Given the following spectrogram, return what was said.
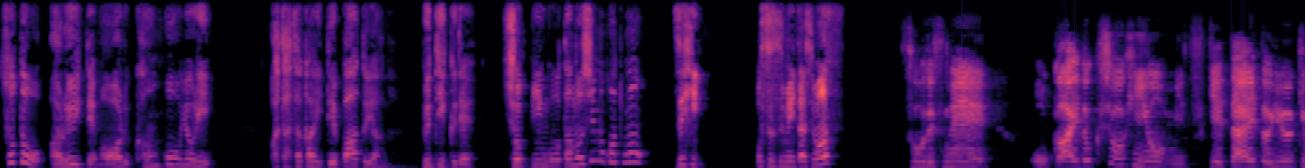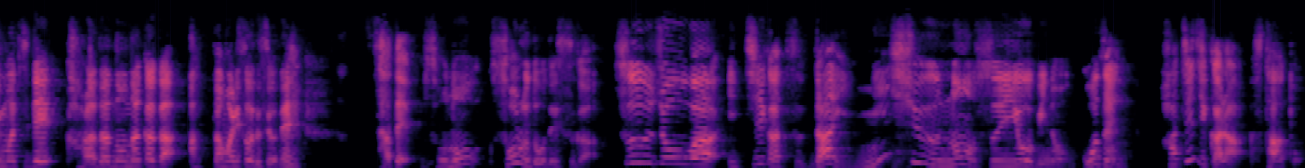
外を歩いて回る観光より暖かいデパートやブティックでショッピングを楽しむこともぜひお勧めいたします。そうですね。お買い得商品を見つけたいという気持ちで体の中が温まりそうですよね。さて、そのソルドですが、通常は1月第2週の水曜日の午前8時からスタート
